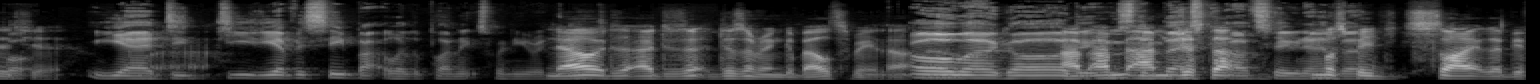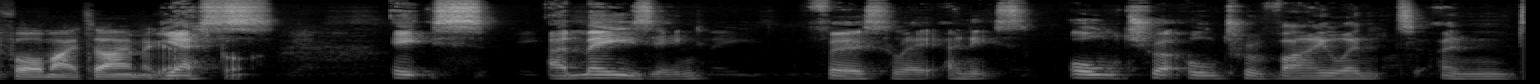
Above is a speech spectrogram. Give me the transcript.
Did But- you? Yeah. Did, did you ever see Battle of the Planets when you were a No, kid? it, doesn't, it doesn't ring a bell to me, that. Oh no. my god! I'm, it I'm, the I'm best just that must ever. be slightly before my time, I guess. Yes, it's amazing. Firstly, and it's ultra ultra violent and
